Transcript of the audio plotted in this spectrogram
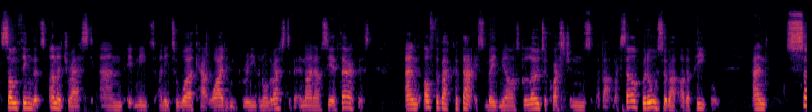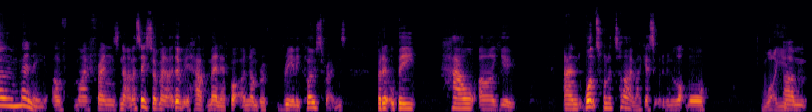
something that's unaddressed, and it needs I need to work out why I didn't grieve and all the rest of it. And I now see a therapist. And off the back of that, it's made me ask loads of questions about myself, but also about other people. And so many of my friends now, and I say so many, I don't really have many, I've got a number of really close friends, but it will be, How are you? And once upon a time, I guess it would have been a lot more, What are you? um,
